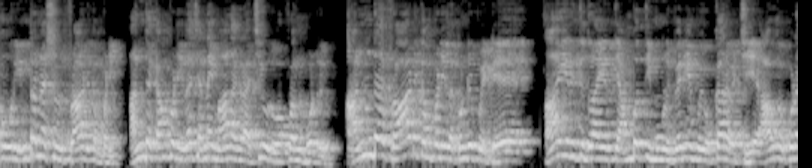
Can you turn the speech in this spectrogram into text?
அவன் ஒரு இன்டர்நேஷனல் ஃப்ராடு கம்பெனி அந்த கம்பெனியில சென்னை மாநகராட்சி ஒரு ஒப்பந்தம் போட்டிருக்கு. அந்த ஃப்ராடு கம்பெனியில கொண்டு போயிட்டு ஆயிரத்தி தொள்ளாயிரத்தி ஐம்பத்தி மூணு பேரையும் போய் உட்கார வச்சு அவங்க கூட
